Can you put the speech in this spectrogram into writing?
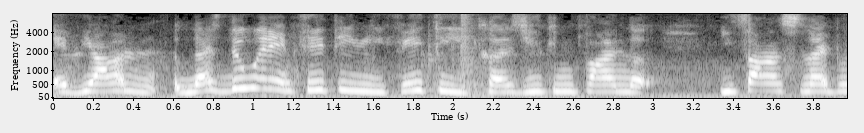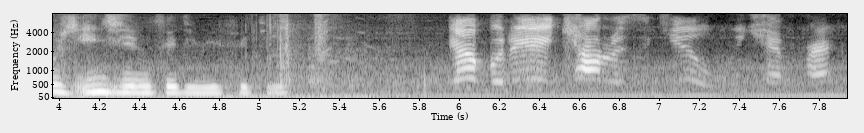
If y'all, let's do it in 50 v 50 because you can find the you find snipers easy in 50 v 50. Yeah, but it ain't count as a kill. We can't practice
